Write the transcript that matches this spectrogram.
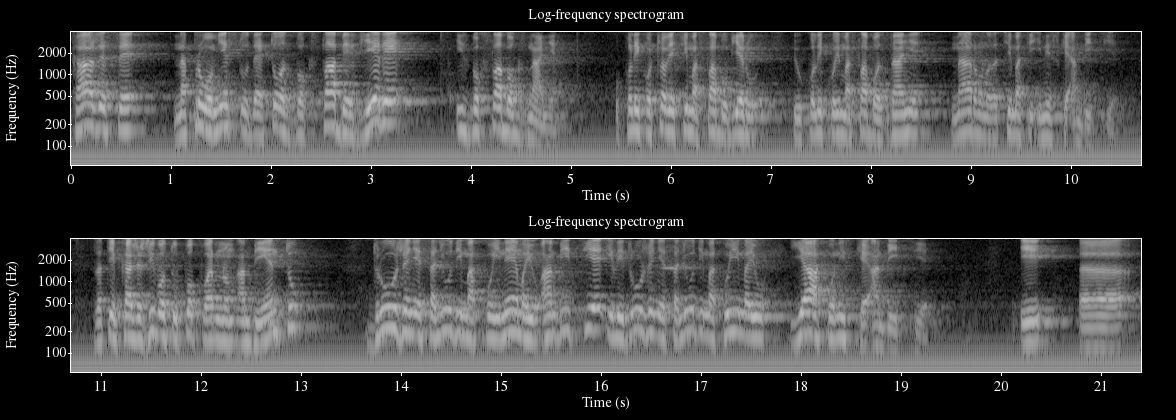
Kaže se na prvom mjestu da je to zbog slabe vjere i zbog slabog znanja. Ukoliko čovjek ima slabu vjeru i ukoliko ima slabo znanje, naravno da će imati i niske ambicije. Zatim kaže život u pokvarnom ambijentu, druženje sa ljudima koji nemaju ambicije ili druženje sa ljudima koji imaju jako niske ambicije. I e,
